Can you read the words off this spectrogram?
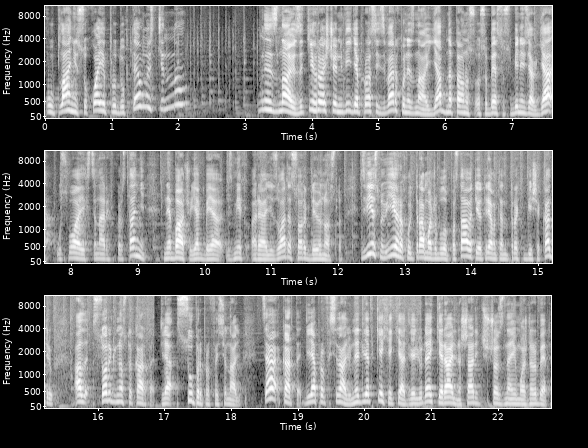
у плані сухої продуктивності, ну. Не знаю, за ті гроші, що Nvidia просить зверху, не знаю. Я б, напевно, особисто собі не взяв. Я у своїх сценаріях використання не бачу, як би я зміг реалізувати 4090. Звісно, в іграх ультра можна було поставити і отримати на трохи більше кадрів, але 4090 карта для суперпрофесіоналів. Ця карта для професіоналів, не для таких, як я, для людей, які реально шарять, що з нею можна робити.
